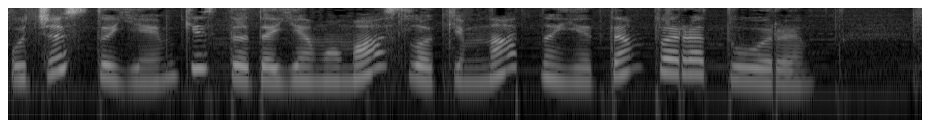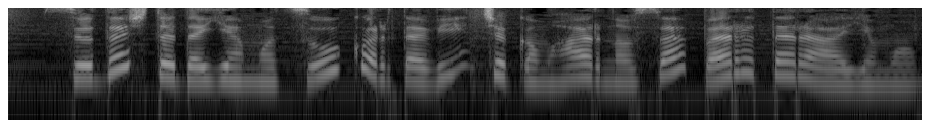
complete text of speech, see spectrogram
У чисту ємкість додаємо масло кімнатної температури. Сюди ж додаємо цукор та вінчиком гарно все перетираємо.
